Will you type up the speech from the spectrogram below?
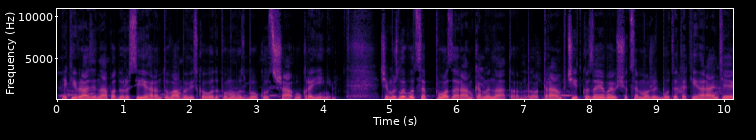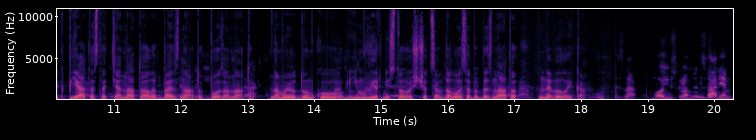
який в разі нападу Росії гарантував би військову допомогу з боку США Україні. Чи можливо це поза рамками НАТО? Бо Трамп чітко заявив, що це можуть бути такі гарантії, як п'ята стаття НАТО, але без НАТО, поза НАТО. На мою думку, ймовірність того, що це вдалося би без НАТО, невелика. Moim skromnym zdaniem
